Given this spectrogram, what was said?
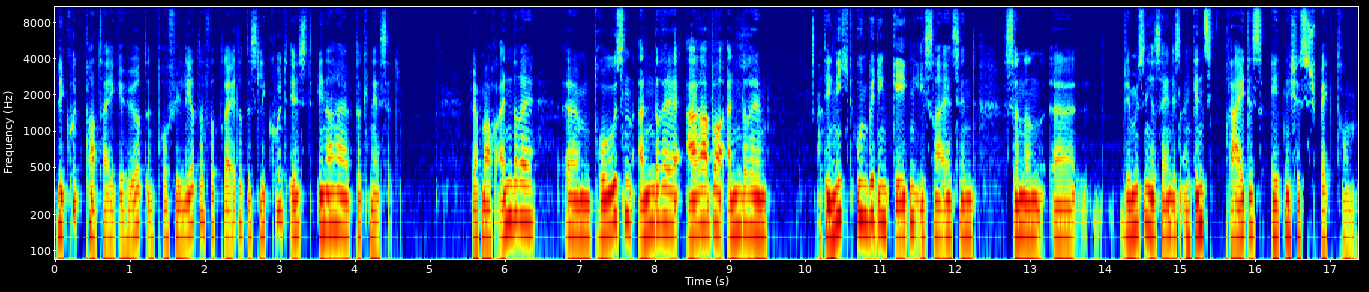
Likud-Partei gehört, ein profilierter Vertreter des Likud ist innerhalb der Knesset. Wir haben auch andere ähm, Drusen, andere Araber, andere, die nicht unbedingt gegen Israel sind, sondern äh, wir müssen hier sehen, das ist ein ganz breites ethnisches Spektrum.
